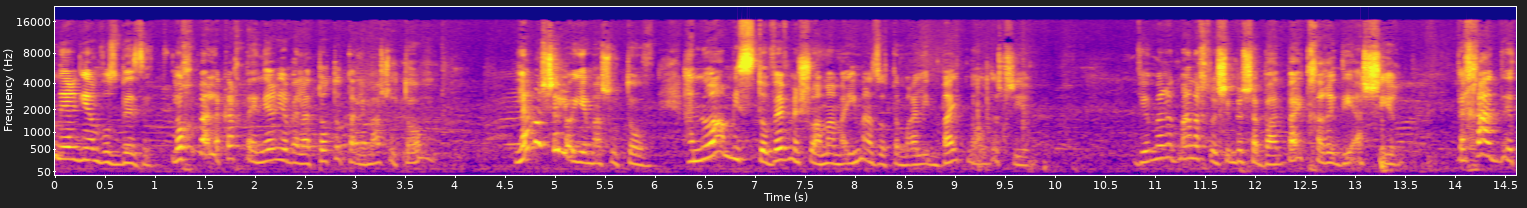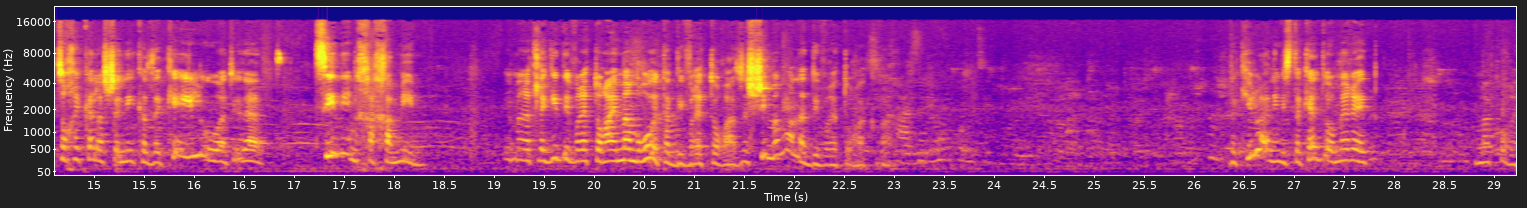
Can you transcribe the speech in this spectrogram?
אנרגיה מבוזבזת. לא חבל לקחת את האנרגיה ולהטות אותה למשהו טוב? למה שלא יהיה משהו טוב? הנוער מסתובב משועמם. האימא הזאת אמרה לי, בית מאוד עשיר. והיא אומרת, מה אנחנו יושבים בשבת? בית חרדי עשיר. ואחד צוחק על השני כזה, כאילו, את יודעת, צינים חכמים. היא אומרת, להגיד דברי תורה, הם אמרו את הדברי תורה, זה שיממון הדברי תורה כבר. וכאילו, אני מסתכלת ואומרת, מה קורה?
